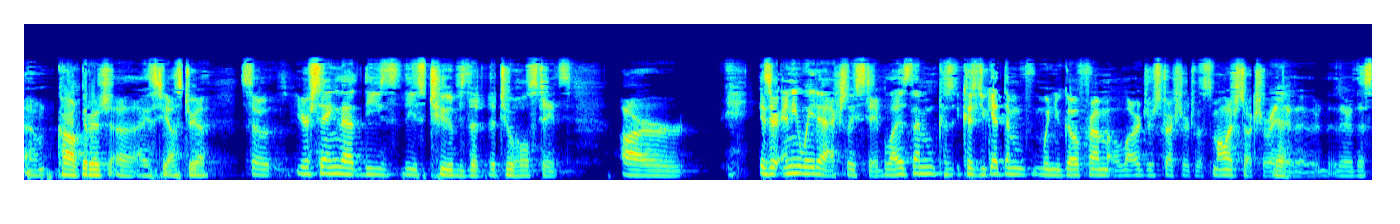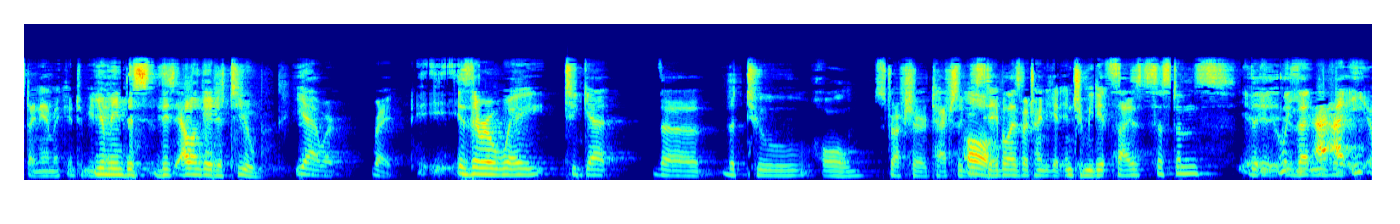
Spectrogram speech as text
Um, Carl Goodrich, uh, IST Austria. So you're saying that these these tubes, the, the two hole states, are is there any way to actually stabilize them? Because you get them when you go from a larger structure to a smaller structure, right? Yeah. They're, they're, they're this dynamic intermediate. You mean this, this elongated tube? Yeah, we're, right. Is there a way to get the the two hole structure to actually be Oh. stabilized by trying to get intermediate sized systems? Is that I- I-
